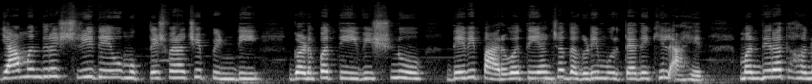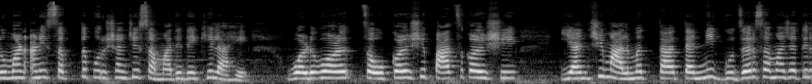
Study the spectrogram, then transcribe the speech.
या मंदिरात श्रीदेव मुक्तेश्वराची पिंडी गणपती विष्णू देवी पार्वती यांच्या दगडी मूर्त्या देखील आहेत. मंदिरात हनुमान आणि सप्तपुरुषांची समाधी देखील आहे. वडवळ चौकळशी पाच कळशी यांची मालमत्ता त्यांनी गुजर समाजातील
